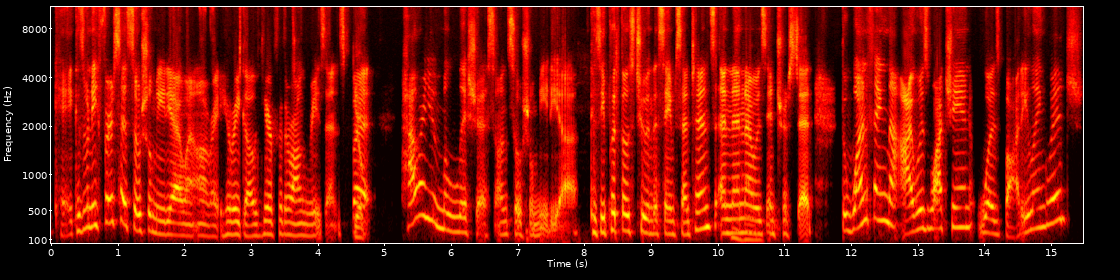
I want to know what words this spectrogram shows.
okay. Because when he first said social media, I went, all right, here we go, here for the wrong reasons. But Yep. how are you malicious on social media? Because he put those two in the same sentence. And then I Mhm. was interested. The one thing that I was watching was body language.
